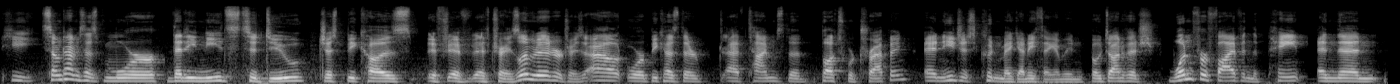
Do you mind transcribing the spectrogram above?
he sometimes has more that he needs to do just because if if, if Trae's limited or Trae's out or because they're at times the Bucks were trapping and he just couldn't make anything. I mean, Bogdanovich one for five in the paint and then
